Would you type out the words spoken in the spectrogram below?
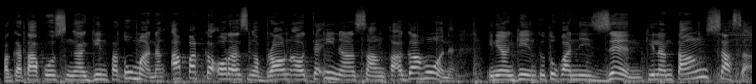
pagkatapos nga ginpatuman ng apat ka oras nga brownout kaina sang kaagahon. Ini ang gintutukan ni Zen Kilantang Sasa.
